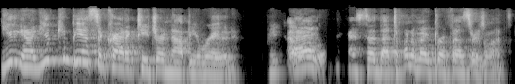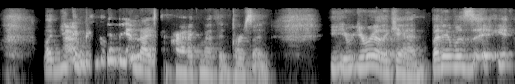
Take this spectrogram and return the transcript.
you, you know, you can be a Socratic teacher and not be rude. I, oh. I said that to one of my professors once. Like you can be, you can be a nice Socratic method person. You, you really can. But it was, it,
